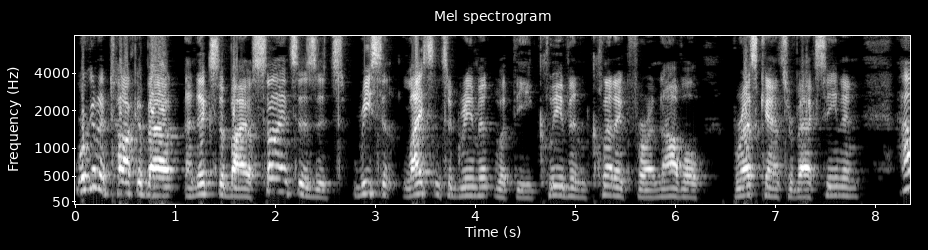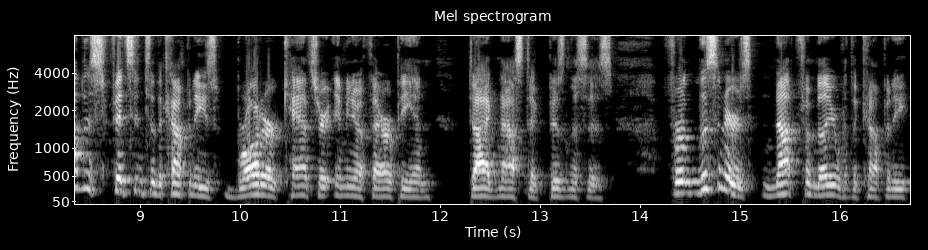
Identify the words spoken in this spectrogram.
We're going to talk about Anixa Biosciences, its recent license agreement with the Cleveland Clinic for a novel breast cancer vaccine, and how this fits into the company's broader cancer immunotherapy and diagnostic businesses. For listeners not familiar with the company,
